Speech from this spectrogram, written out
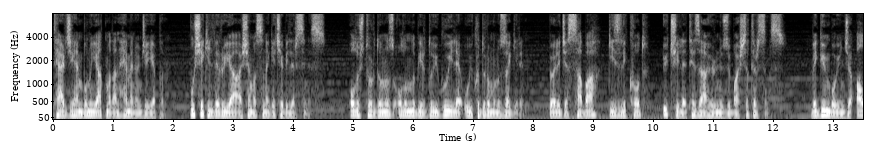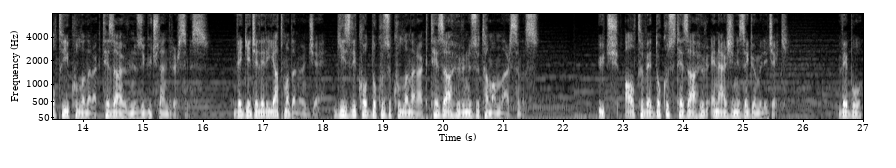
Tercihen bunu yatmadan hemen önce yapın. Bu şekilde rüya aşamasına geçebilirsiniz. Oluşturduğunuz olumlu bir duygu ile uyku durumunuza girin. Böylece sabah gizli kod 3 ile tezahürünüzü başlatırsınız. Ve gün boyunca 6'yı kullanarak tezahürünüzü güçlendirirsiniz. Ve geceleri yatmadan önce gizli kod 9'u kullanarak tezahürünüzü tamamlarsınız. 3, 6 ve 9 tezahür enerjinize gömülecek. Ve bu,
